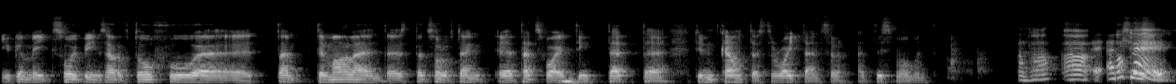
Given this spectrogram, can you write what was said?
you can make soybeans out of tofu, tamale, and uh, that sort of thing. Uh, that's why I think that uh, didn't count as the right answer at this moment. Uh-huh. Uh, Actually, okay.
